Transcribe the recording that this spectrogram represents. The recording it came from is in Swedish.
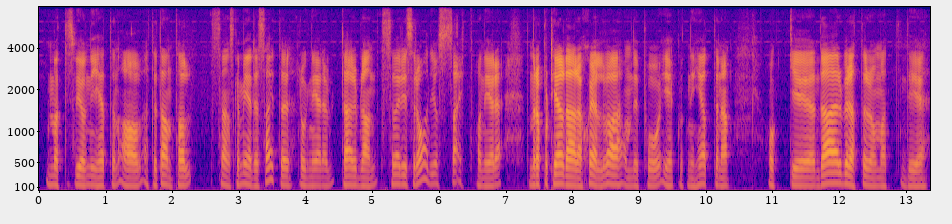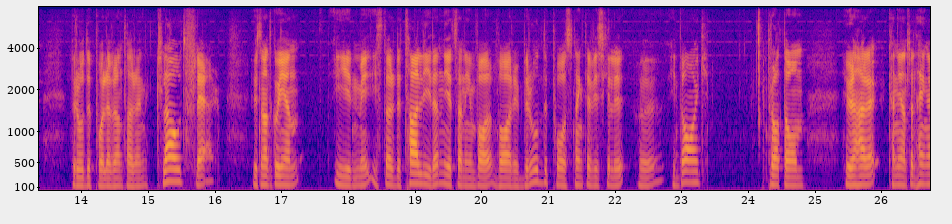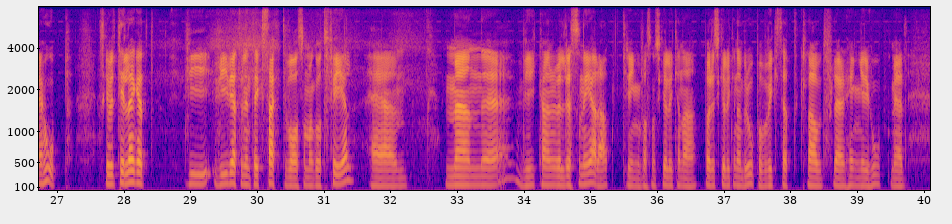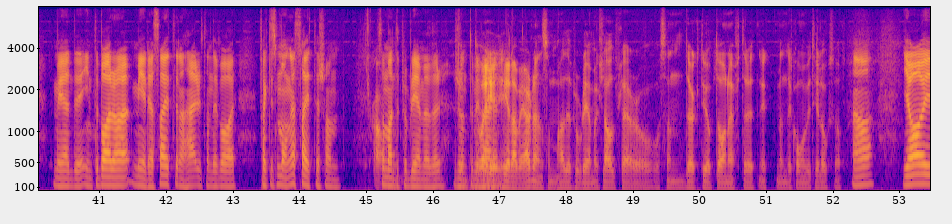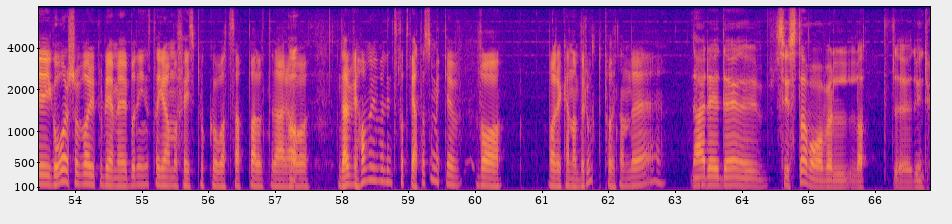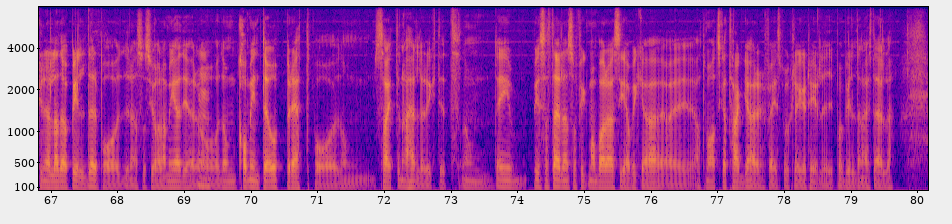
möttes vi av nyheten av att ett antal svenska mediesajter låg nere, däribland Sveriges Radios sajt var nere. De rapporterade det här själva om det på Ekot-nyheterna och eh, där berättade de att det berodde på leverantören Cloudflare. Utan att gå in i, i större detalj i den nyhetssändningen vad, vad det berodde på så tänkte jag att vi skulle uh, idag prata om hur det här kan egentligen hänga ihop. Jag ska väl tillägga att vi, vi vet väl inte exakt vad som har gått fel. ehm, men eh, vi kan väl resonera kring vad som skulle kunna, vad det skulle kunna bero på, på vilket sätt Cloudflare hänger ihop med, med eh, inte bara mediasajterna här, utan det var faktiskt många sajter som, som hade problem över runt om i det var he- världen. hela världen som hade problem med Cloudflare och, och sen dök det upp dagen efter ett nytt, men det kommer vi till också. Ja. ja, igår så var det problem med både Instagram och Facebook och WhatsApp och allt det där. Ja. Och där har vi väl inte fått veta så mycket vad, vad det kan ha berott på, utan det, Nej, det, det sista var väl att eh, du inte kunde ladda upp bilder på dina sociala medier Mm. och de kom inte upp rätt på de sajterna heller riktigt. De, det vissa ställen så fick man bara se vilka eh, automatiska taggar Facebook lägger till i, på bilderna istället.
